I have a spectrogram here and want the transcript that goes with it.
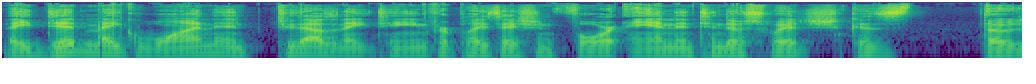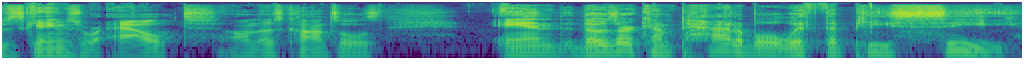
they did make one in 2018 for PlayStation 4 and Nintendo Switch because those games were out on those consoles, and those are compatible with the PC.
